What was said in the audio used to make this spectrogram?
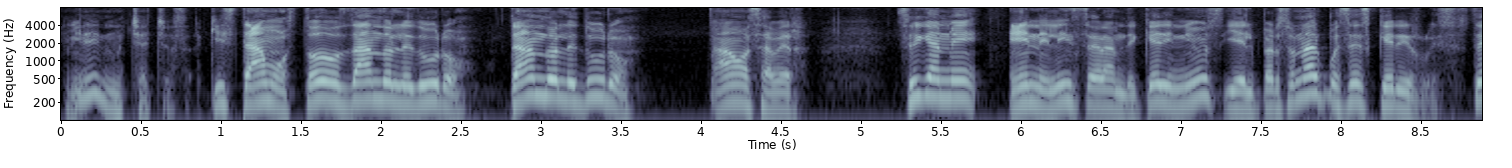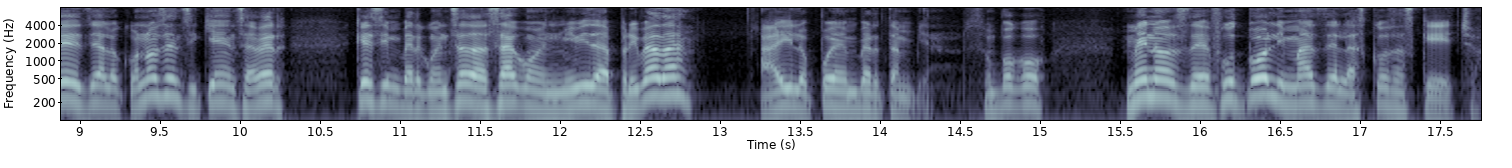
Miren muchachos, aquí estamos, todos dándole duro, dándole duro. Vamos a ver. Síganme en el Instagram de Kerry News y el personal pues es Kerry Ruiz. Ustedes ya lo conocen, si quieren saber qué sinvergüenzadas hago en mi vida privada, ahí lo pueden ver también. Es un poco menos de fútbol y más de las cosas que he hecho.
